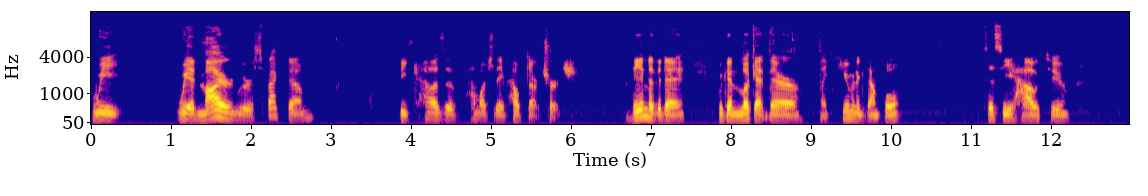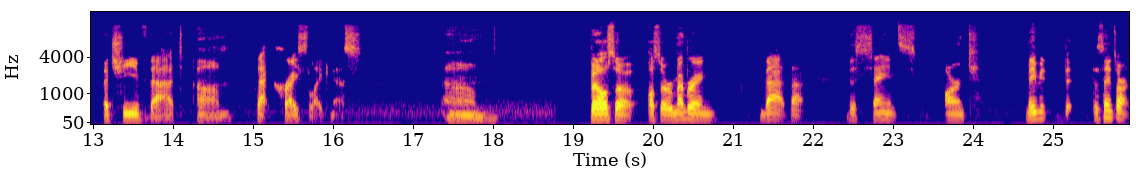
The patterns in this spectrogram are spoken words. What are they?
we we admire and we respect them because of how much they've helped our church. At the end of the day, we can look at their like human example to see how to achieve that um, that Christ likeness. Um, but also also remembering that that the saints aren't maybe the, saints aren't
